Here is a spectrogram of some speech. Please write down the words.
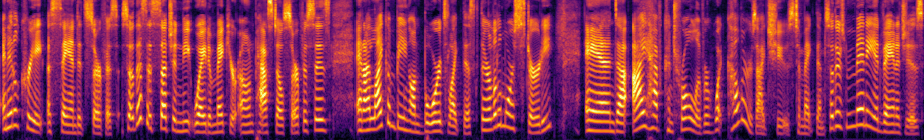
and it'll create a sanded surface. So this is such a neat way to make your own pastel surfaces, and I like them being on boards like this. They're a little more sturdy, and uh, I have control over what colors I choose to make them. So there's many advantages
